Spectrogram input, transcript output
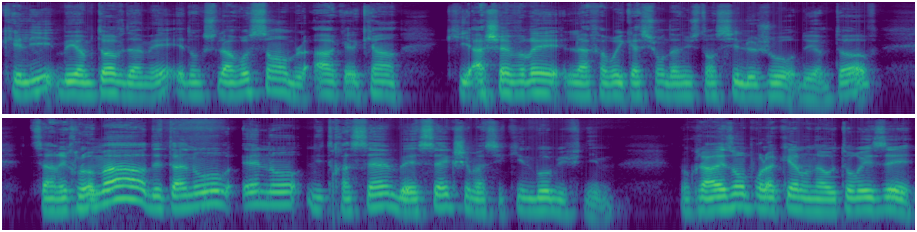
Keli Beyom Tov et donc cela ressemble à quelqu'un qui achèverait la fabrication d'un ustensile le jour du Yom Tov. Tsarich Lomar, Eno, Nitrasem, Beesek, Shemasikin, Bo Bifnim. Donc la raison pour laquelle on a autorisé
